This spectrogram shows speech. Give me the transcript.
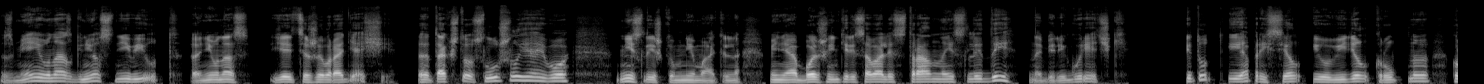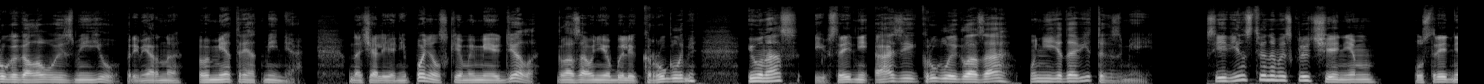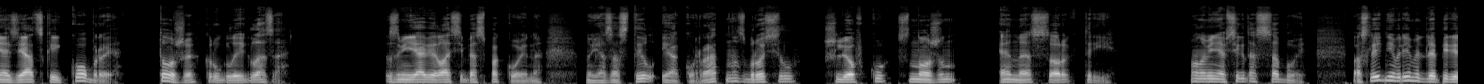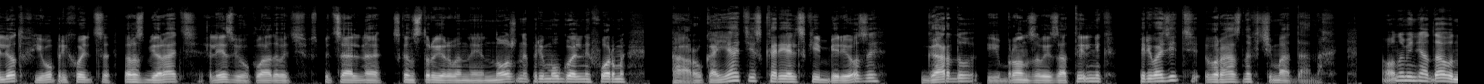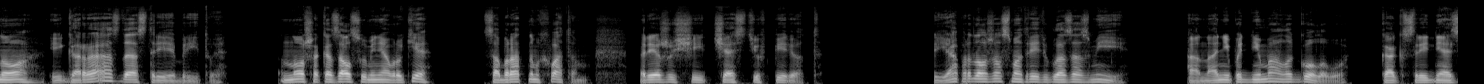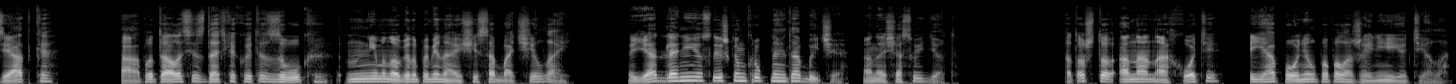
Змеи у нас гнезд не вьют, они у нас яйца живородящие. Так что слушал я его не слишком внимательно. Меня больше интересовали странные следы на берегу речки. И тут я присел и увидел крупную кругоголовую змею, примерно в метре от меня. Вначале я не понял, с кем имею дело. Глаза у нее были круглыми, и у нас, и в Средней Азии круглые глаза у неядовитых змей. С единственным исключением у среднеазиатской кобры тоже круглые глаза. Змея вела себя спокойно, но я застыл и аккуратно сбросил шлевку с ножен НС-43. Он у меня всегда с собой. Последнее время для перелетов его приходится разбирать, лезвие укладывать в специально сконструированные ножны прямоугольной формы, а рукояти с карельской березы, гарду и бронзовый затыльник перевозить в разных чемоданах. Он у меня давно и гораздо острее бритвы. Нож оказался у меня в руке с обратным хватом, режущей частью вперед. Я продолжал смотреть в глаза змеи. Она не поднимала голову, как среднеазиатка, а пыталась издать какой-то звук, немного напоминающий собачий лай. Я для нее слишком крупная добыча, она сейчас уйдет. А то, что она на охоте, я понял по положению ее тела.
